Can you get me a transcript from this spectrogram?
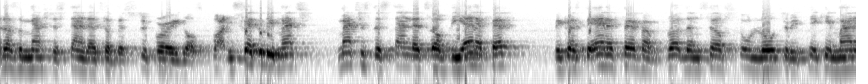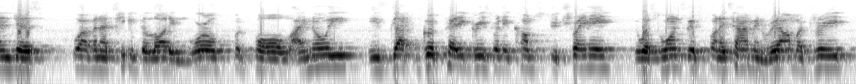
doesn't match the standards of the Super Eagles, but he certainly match, matches the standards of the NFF because the NFF have brought themselves so low to be taking managers who haven't achieved a lot in world football. I know he, he's got good pedigrees when it comes to training. He was once upon a time in Real Madrid.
